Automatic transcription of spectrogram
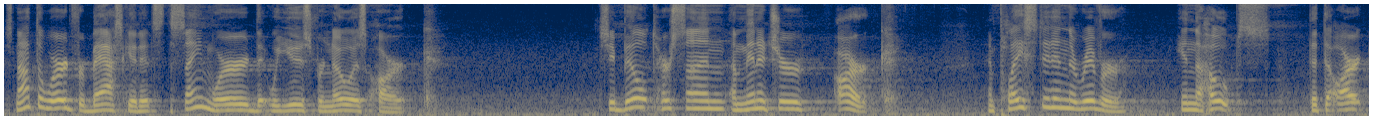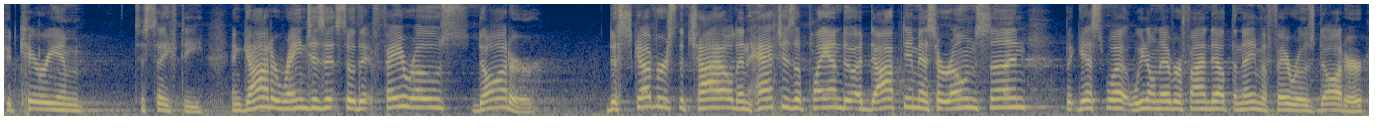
is not the word for basket, it's the same word that we use for Noah's ark. She built her son a miniature ark and placed it in the river in the hopes that the ark could carry him to safety. And God arranges it so that Pharaoh's daughter discovers the child and hatches a plan to adopt him as her own son. But guess what? We don't ever find out the name of Pharaoh's daughter.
